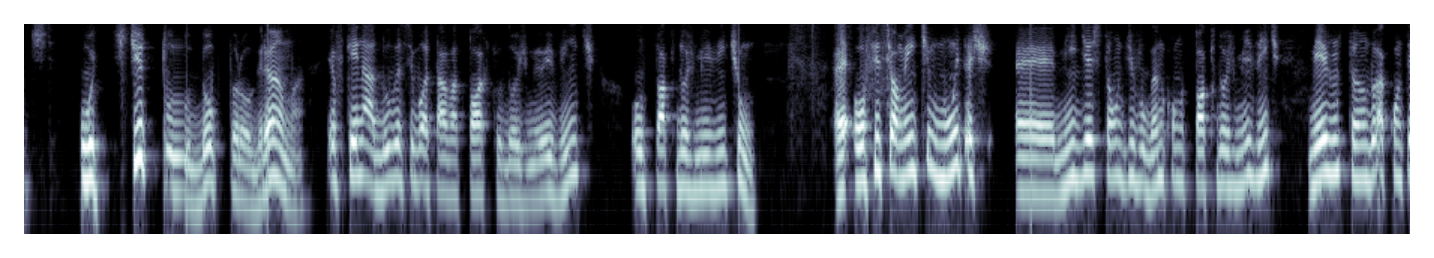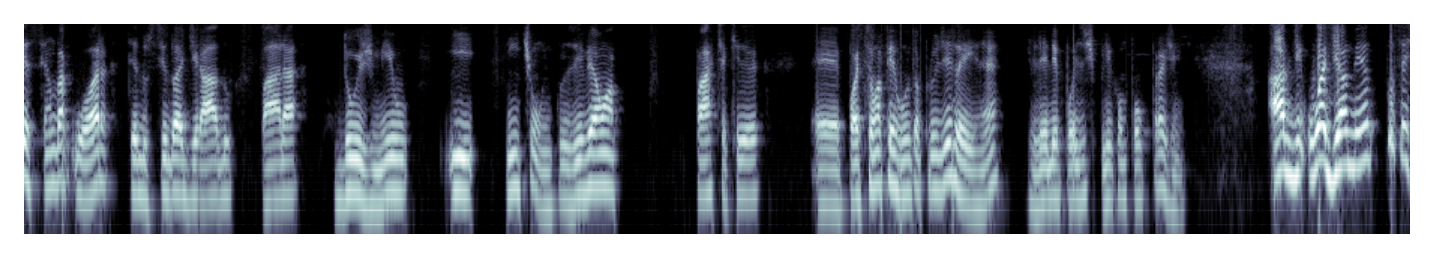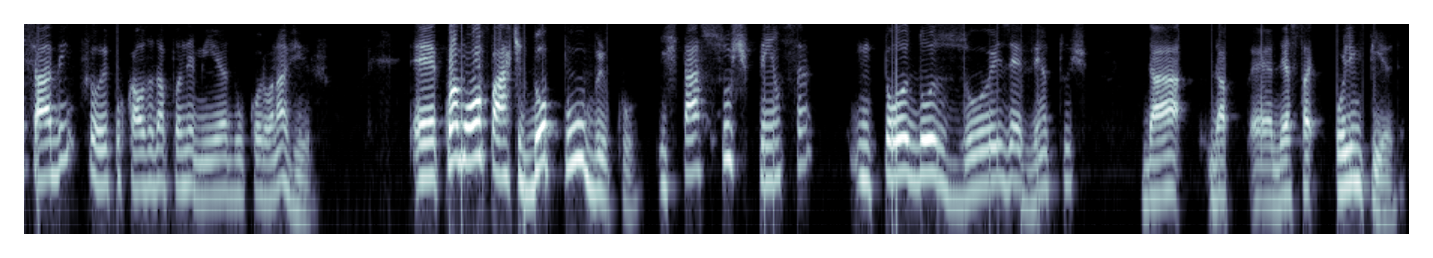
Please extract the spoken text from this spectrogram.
o título do programa, eu fiquei na dúvida se botava Tóquio 2020 ou Tóquio 2021. É, oficialmente, muitas é, mídias estão divulgando como Tóquio 2020, mesmo estando acontecendo agora, tendo sido adiado para 2021. Inclusive, é uma parte aqui, é, pode ser uma pergunta para o Dirley, né? Dirley depois explica um pouco para a gente. O adiamento, vocês sabem, foi por causa da pandemia do coronavírus. É, com a maior parte do público está suspensa em todos os eventos da, da, é, dessa Olimpíada.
